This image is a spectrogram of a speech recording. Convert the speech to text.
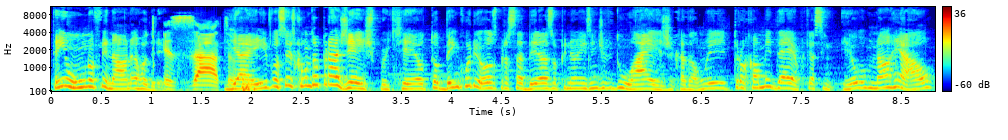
tem um no final, né, Rodrigo? Exato. E aí vocês contam pra gente, porque eu tô bem curioso para saber as opiniões individuais de cada um e trocar uma ideia, porque assim, eu, na real,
